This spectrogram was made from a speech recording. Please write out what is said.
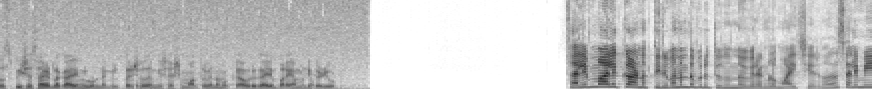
സസ്പീഷ്യസ് ആയിട്ടുള്ള കാര്യങ്ങളുണ്ടെങ്കിൽ പരിശോധനയ്ക്ക് ശേഷം മാത്രമേ നമുക്ക് ആ ഒരു കാര്യം പറയാൻ വേണ്ടി കഴിയുള്ളൂ. സലിം മാലിക്കാണ് തിരുവനന്തപുരത്ത് നിന്ന് വിവരങ്ങളുമായി ചേരുന്നത്. സലിം ഈ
